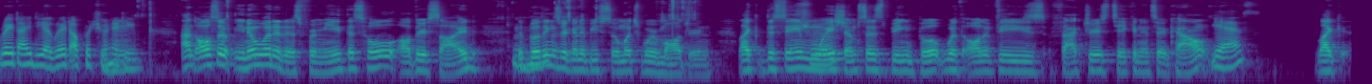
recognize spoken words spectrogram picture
Great idea, great opportunity. And also, you know what it is for me? This whole other side, the Mm-hmm. buildings are going to be so much more modern. Like the same way True. Shamsa is being built with all of these factors taken into account. Yes. Like,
